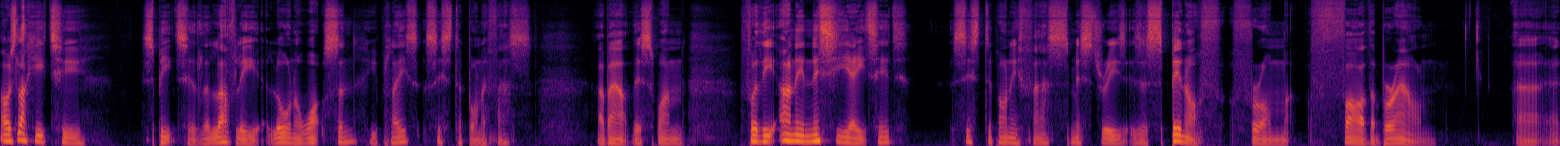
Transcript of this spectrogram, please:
I was lucky to speak to the lovely Lorna Watson, who plays Sister Boniface, about this one. For the uninitiated, Sister Boniface Mysteries is a spin off from Father Brown, uh,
